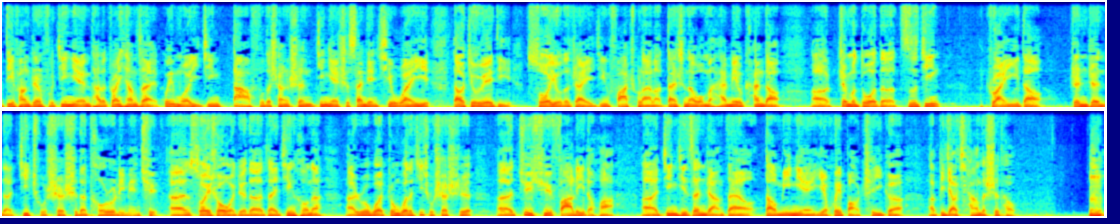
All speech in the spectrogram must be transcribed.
地方政府今年它的专项债规模已经大幅的上升，今年是三点七五万亿，到九月底所有的债已经发出来了。但是呢，我们还没有看到，呃，这么多的资金转移到真正的基础设施的投入里面去。呃，所以说，我觉得在今后呢，呃，如果中国的基础设施呃继续发力的话，呃，经济增长在到明年也会保持一个呃比较强的势头。嗯，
